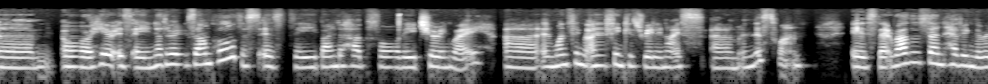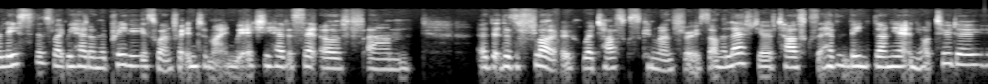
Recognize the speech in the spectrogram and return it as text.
Um, or here is another example. This is the binder hub for the Turing Way. Uh, and one thing that I think is really nice um, in this one is that rather than having the releases like we had on the previous one for Intermine, we actually have a set of, um, uh, there's a flow where tasks can run through. So on the left, you have tasks that haven't been done yet in your to-do.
